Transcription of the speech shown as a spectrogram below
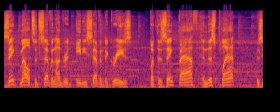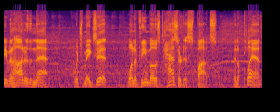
Zinc melts at 787 degrees, but the zinc bath in this plant is even hotter than that, which makes it one of the most hazardous spots in a plant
